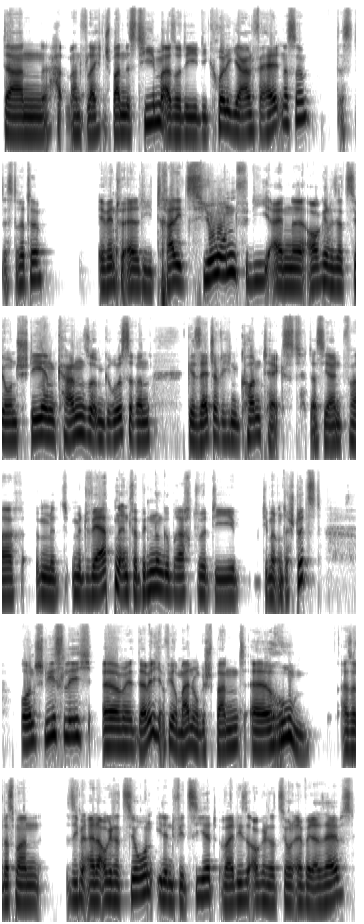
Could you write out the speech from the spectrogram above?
Dann hat man vielleicht ein spannendes Team, also die, die kollegialen Verhältnisse. Das, das dritte eventuell die Tradition, für die eine Organisation stehen kann, so im größeren gesellschaftlichen Kontext, dass sie einfach mit, mit Werten in Verbindung gebracht wird, die, die man unterstützt. Und schließlich, äh, da bin ich auf Ihre Meinung gespannt, äh, Ruhm. Also, dass man sich mit einer Organisation identifiziert, weil diese Organisation entweder selbst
